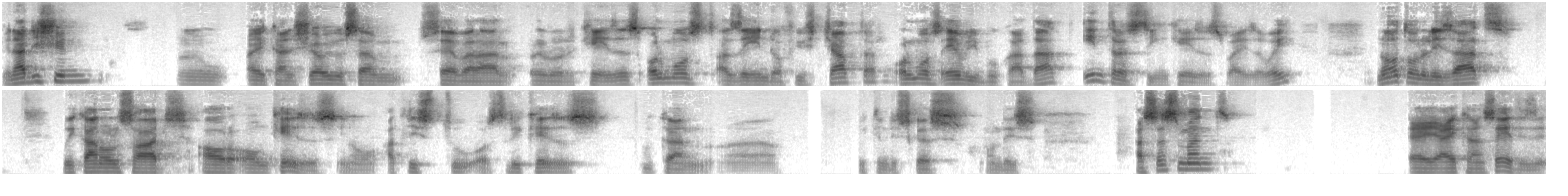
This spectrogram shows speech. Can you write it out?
in addition, uh, I can show you some several real cases almost at the end of each chapter. Almost every book had that. Interesting cases, by the way. Not only that, we can also add our own cases you know at least two or three cases we can uh, we can discuss on this assessment. I, can say it is a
